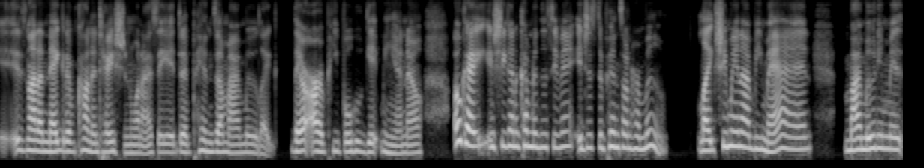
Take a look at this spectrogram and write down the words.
is not a negative connotation when I say it depends on my mood, like, there are people who get me and know, "Okay, is she gonna come to this event? It just depends on her mood." Like, she may not be mad, my moodiness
